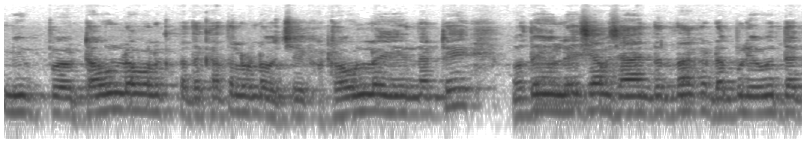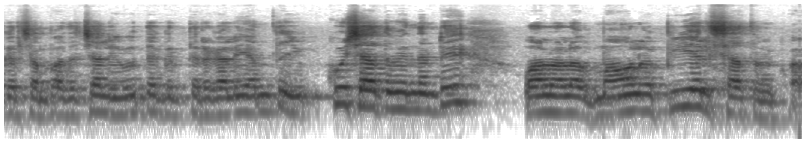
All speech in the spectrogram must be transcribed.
మీకు టౌన్లో వాళ్ళకి పెద్ద కథలు ఉండవచ్చు టౌన్లో ఏంటంటే ఉదయం లేచాము సాయంత్రం దాకా డబ్బులు ఎవరి దగ్గర సంపాదించాలి ఎవరి దగ్గర తిరగాలి ఎంత ఎక్కువ శాతం ఏంటంటే వాళ్ళ వాళ్ళ మామూలుగా పిఎల్ శాతం ఎక్కువ.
